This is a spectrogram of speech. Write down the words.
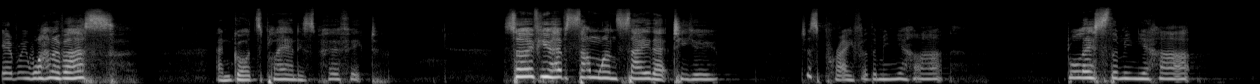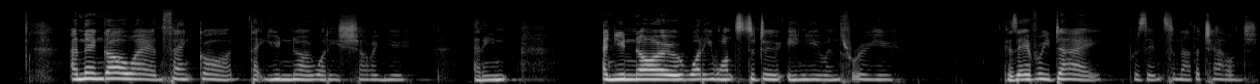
every one of us, and God's plan is perfect. So if you have someone say that to you, just pray for them in your heart. Bless them in your heart. And then go away and thank God that you know what He's showing you and, he, and you know what He wants to do in you and through you. Because every day presents another challenge.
